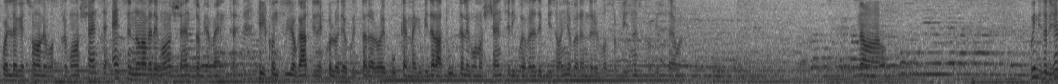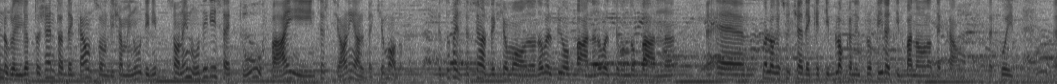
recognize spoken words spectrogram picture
quelle che sono le vostre conoscenze e se non avete conoscenze ovviamente il consiglio cardine è quello di acquistare Roy Book M che vi darà tutte le conoscenze di cui avrete bisogno per rendere il vostro business profittevole. No, no. Quindi sta dicendo che gli 800 ad account sono diciamo inutili? Sono inutili se tu fai inserzioni al vecchio modo. Se tu fai inserzioni al vecchio modo, dove il primo ban, dove il secondo ban, eh, eh, quello che succede è che ti bloccano il profilo e ti bannano l'ad account. Per cui eh,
